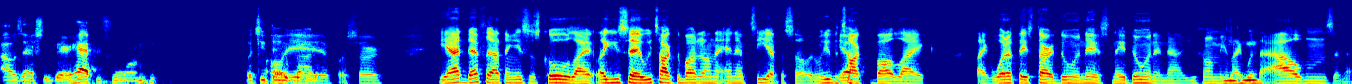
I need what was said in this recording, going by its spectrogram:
I was actually very happy for him. what you think oh, yeah, about it? Yeah, for sure. Yeah, definitely. I think this is cool. Like, like you said, we talked about it on the NFT episode, and we even yep. talked about like, like what if they start doing this and they doing it now? You feel me? Mm-hmm. Like with mm-hmm. the albums and the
